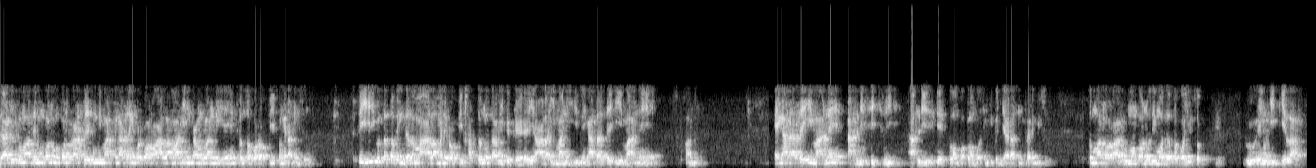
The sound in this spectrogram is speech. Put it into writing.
zalika kuma temung kono kono kabeh kumimat tengah sange perkara alamani ingkang ulangi ingsun sapa Rabbi pangeran ingsun Fihi ku tetep ing dalam ma'alamani robi khatun utawi gegerei ala imanihi. Mengatasi imane subhanallah. Ing atase imane ahli sijni ahli kelompok-kelompok sing di penjara sing bareng Yusuf. Sumakor aku mongkono limo sapa Yusuf. Ru ing ikilah.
